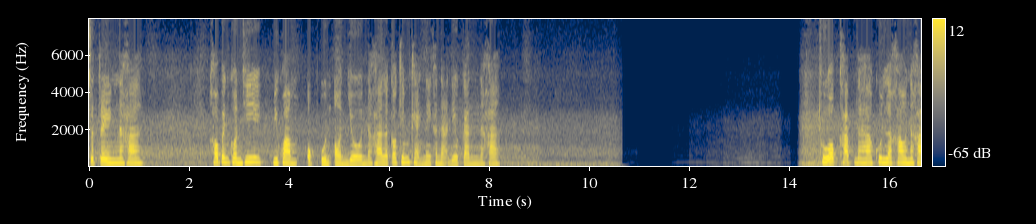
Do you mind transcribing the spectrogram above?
สเตรงนะคะ เขาเป็นคนที่มีความอบอุ่นอ่อนโยนนะคะ แล้วก็เข้มแข็งในขณะเดียวกันนะคะทูออฟคัพนะคะ คุณและเขานะคะ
